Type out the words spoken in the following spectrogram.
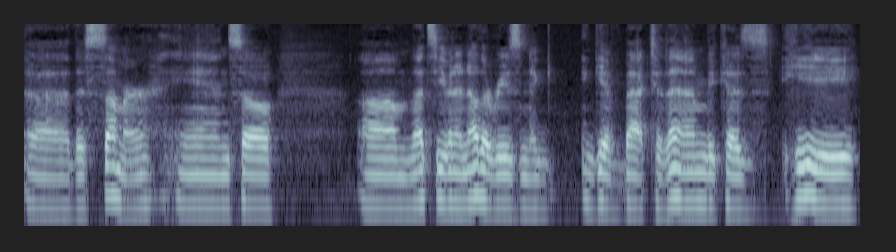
uh, this summer. And so um, that's even another reason to give back to them because he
